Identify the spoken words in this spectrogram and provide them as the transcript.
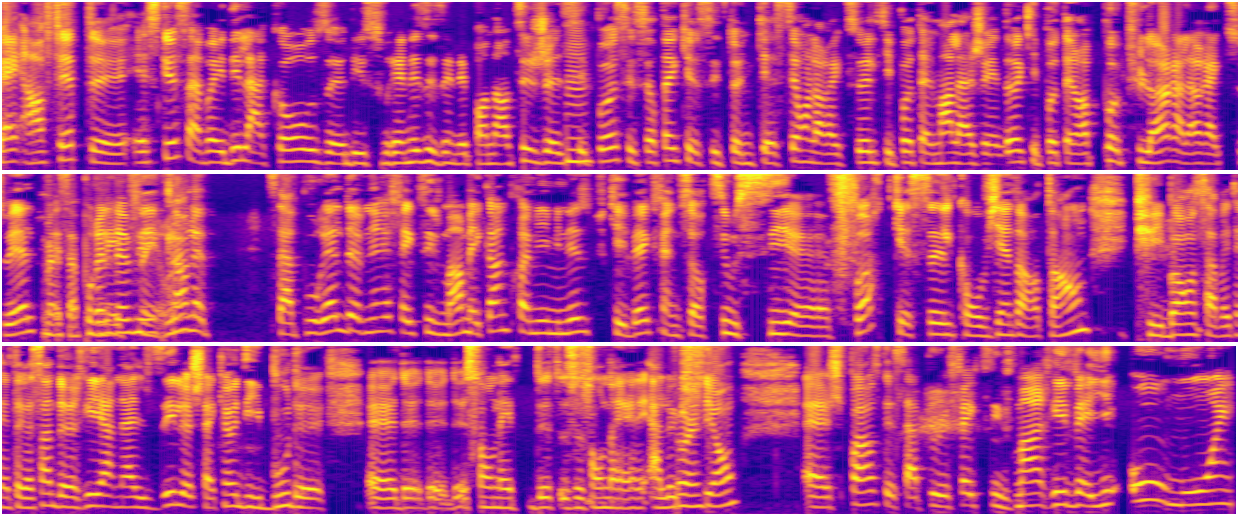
Ben en fait, euh, est-ce que ça va aider la cause des souverainistes des indépendantistes? Je ne sais hmm. pas. C'est certain que c'est une question à l'heure actuelle qui est pas tellement l'agenda, qui est pas tellement populaire à l'heure actuelle. Ben, ça pourrait le devenir. Ça pourrait le devenir effectivement, mais quand le premier ministre du Québec fait une sortie aussi euh, forte que celle qu'on vient d'entendre, puis bon, ça va être intéressant de réanalyser là, chacun des bouts de, euh, de, de, de, son de, son allocution. Euh, je pense que ça peut effectivement réveiller au moins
